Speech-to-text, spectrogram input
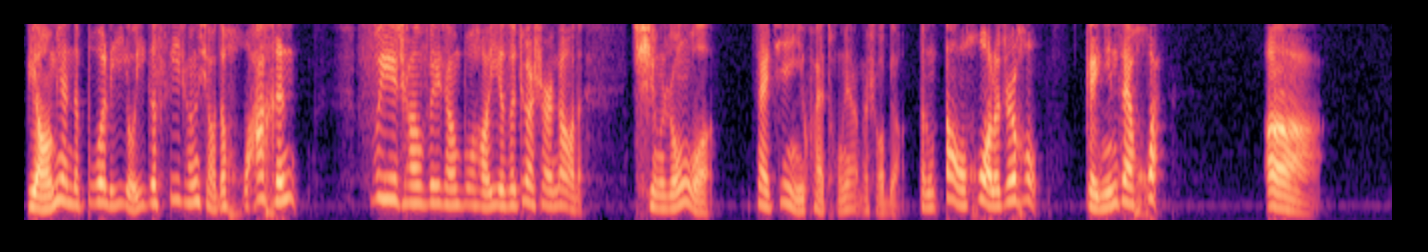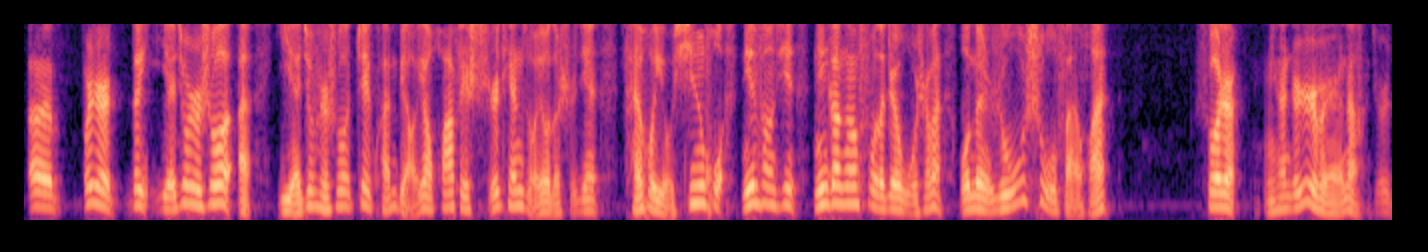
表面的玻璃有一个非常小的划痕，非常非常不好意思，这事儿闹的，请容我再进一块同样的手表，等到货了之后给您再换。啊，呃。不是，那也就是说，呃，也就是说，这款表要花费十天左右的时间才会有新货。您放心，您刚刚付的这五十万，我们如数返还。说着，你看这日本人呢，就是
